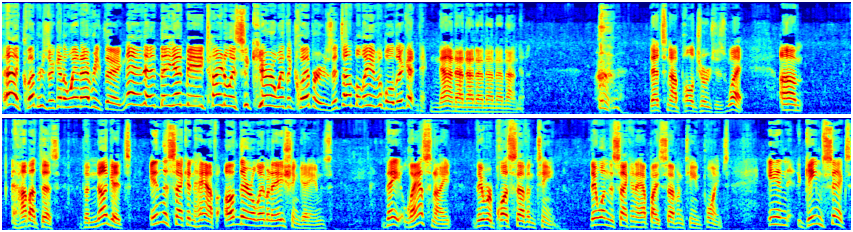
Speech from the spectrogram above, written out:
Ah, Clippers are going to win everything. The, the, the NBA title is secure with the Clippers. It's unbelievable. They're getting no, no, no, no, no, no, no, no. That's not Paul George's way. Um, how about this? The Nuggets in the second half of their elimination games, they last night they were plus 17. They won the second half by 17 points. In game six,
